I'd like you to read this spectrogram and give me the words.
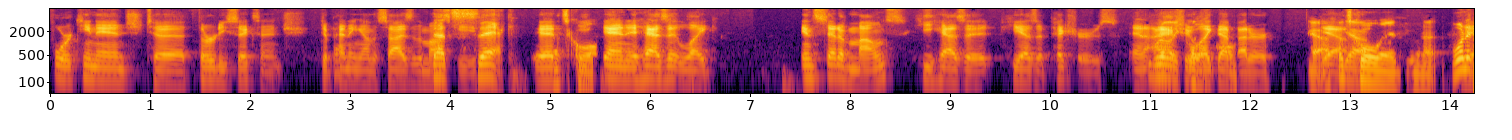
14 inch to 36 inch, depending on the size of the muskie. that's sick. It- That's cool. and it has it like instead of mounts, he has it. He has it pictures, and I Really actually cool. like that better. Yeah, Yeah. that's a Yeah. cool way of doing it. When Yeah.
